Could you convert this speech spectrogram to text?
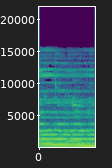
Thank you.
